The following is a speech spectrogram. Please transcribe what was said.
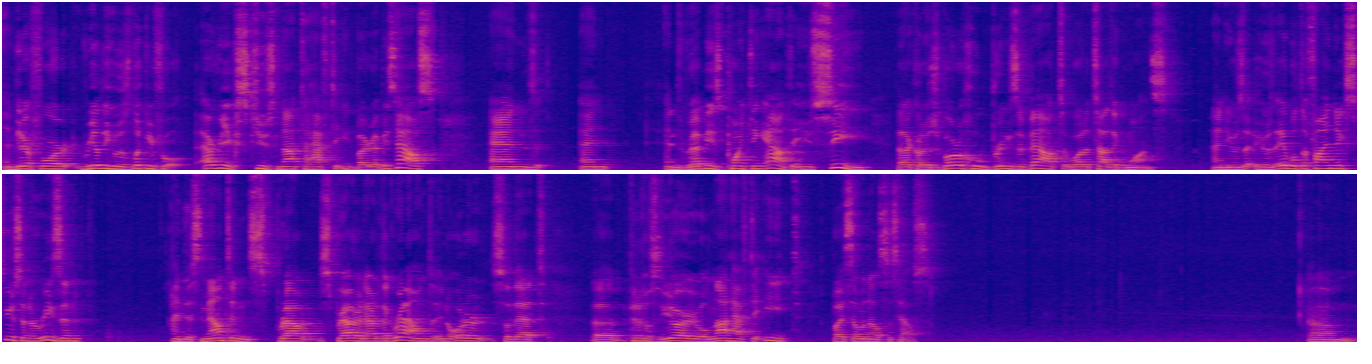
And therefore, really, he was looking for every excuse not to have to eat by Rebbe's house. And and and Rebbe is pointing out that you see that HaKadosh Baruch Hu brings about what a tzaddik wants. And he was, he was able to find an excuse and a reason and this mountain sprout sprouted out of the ground in order so that uh, Pinchas Yori will not have to eat by someone else's house. Um,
